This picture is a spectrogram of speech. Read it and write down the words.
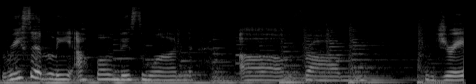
recently I found this one uh from Drake.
